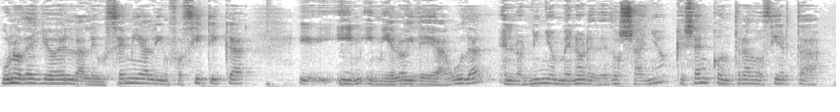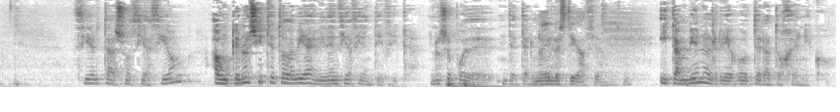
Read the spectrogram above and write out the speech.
Uno de ellos es la leucemia linfocítica y, mieloide aguda en los niños menores de dos años, que se ha encontrado cierta, cierta asociación, aunque no existe todavía evidencia científica. No se puede determinar. No hay investigación. Y también el riesgo teratogénico.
